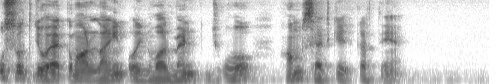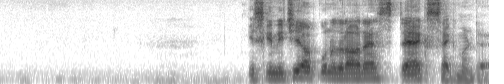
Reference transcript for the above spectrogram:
उस वक्त जो है कमांड लाइन और इन्वायरमेंट जो हम सेट करते हैं। इसके नीचे आपको नज़र आ रहा है स्टैक सेगमेंट है।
